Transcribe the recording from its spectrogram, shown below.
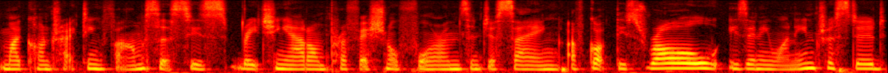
my contracting pharmacist is reaching out on professional forums and just saying I've got this role. Is anyone interested?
